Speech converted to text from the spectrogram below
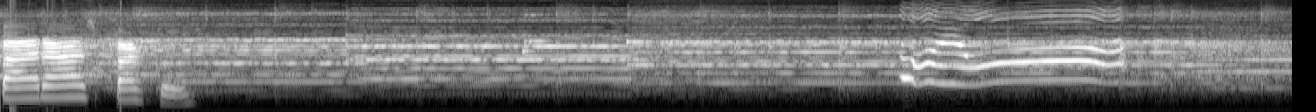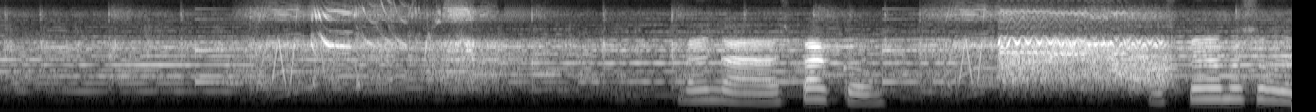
para Sparkle. Venga, Sparkle. Un segundo,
